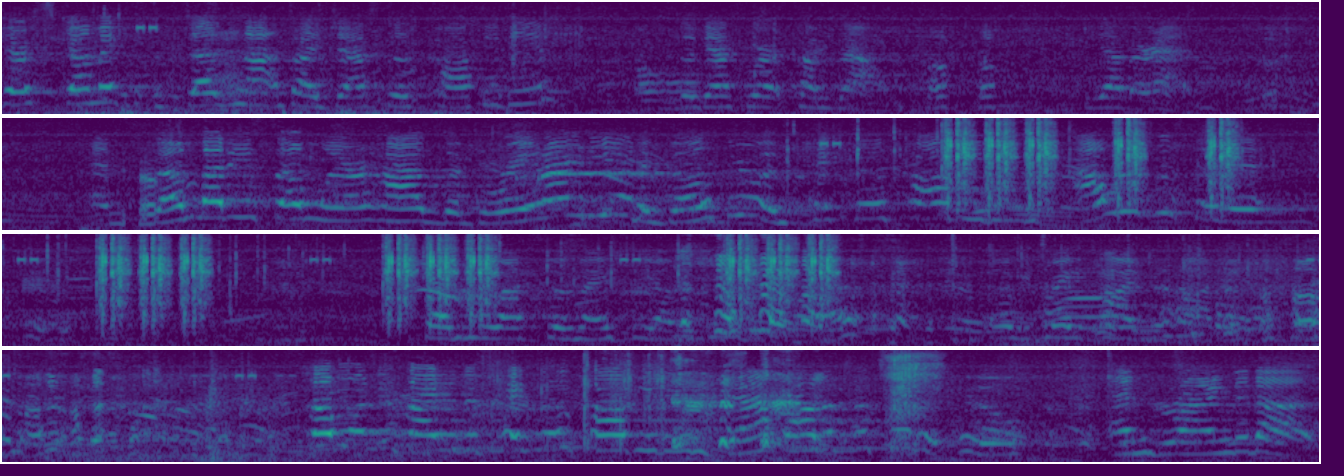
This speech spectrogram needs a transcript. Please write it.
their stomach does not digest those coffee beans. So guess where it comes out? The other end. And somebody somewhere had the great idea to go through and pick those coffee beans out of the civet. Said he left so nicely on the. It was a great time to have it. Someone decided to take those coffee beans back out of the civet poo and grind it up.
